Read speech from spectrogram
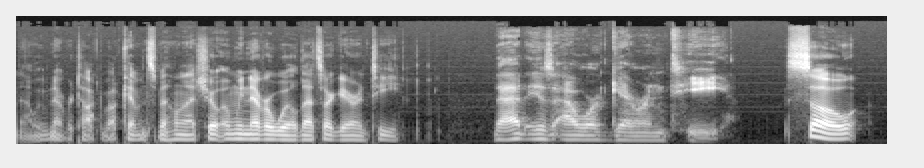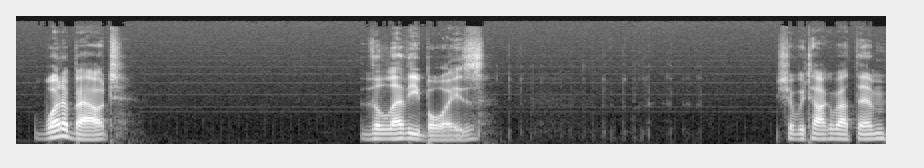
No, we've never talked about Kevin Smith on that show, and we never will. That's our guarantee. That is our guarantee. So, what about the Levy Boys? Should we talk about them?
